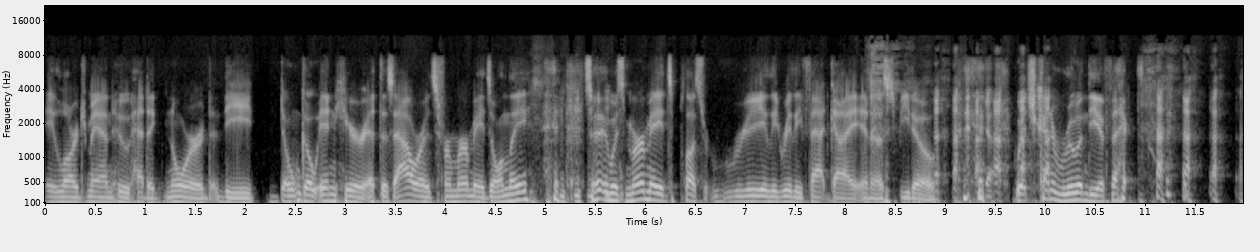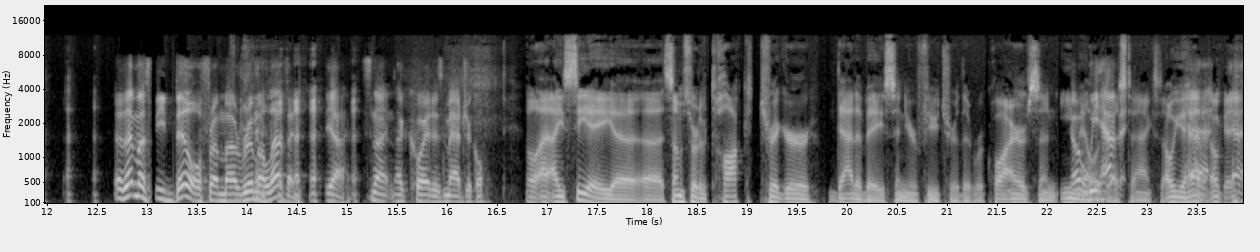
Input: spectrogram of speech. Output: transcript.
a large man who had ignored the don't go in here at this hour. It's for mermaids only. so it was mermaids plus really really fat guy in a speedo, which kind of ruined the effect. that must be Bill from uh, room 11. yeah, it's not, not quite as magical. Well, I, I see a uh, uh, some sort of talk trigger database in your future that requires an email no, address to access. Oh, you yeah, have it. Okay. Yeah.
